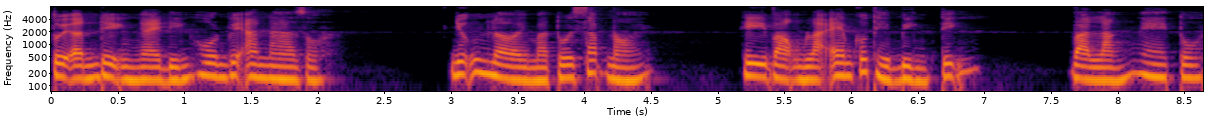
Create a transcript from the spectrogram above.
Tôi ấn định ngày đính hôn với Anna rồi. Những lời mà tôi sắp nói, hy vọng là em có thể bình tĩnh và lắng nghe tôi.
